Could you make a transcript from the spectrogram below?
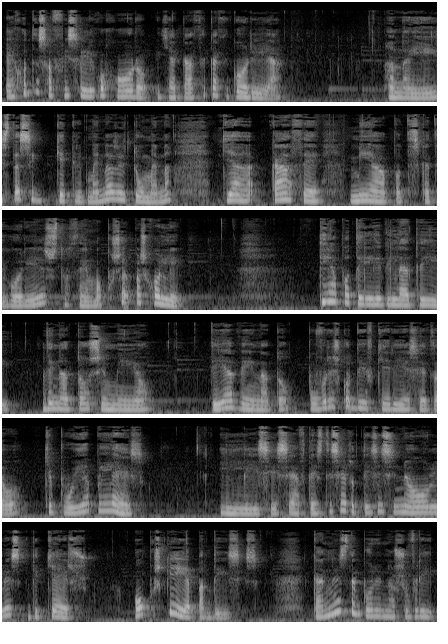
Έχοντας αφήσει λίγο χώρο για κάθε κατηγορία, αναλύεις τα συγκεκριμένα ζητούμενα για κάθε μία από τις κατηγορίες στο θέμα που σε απασχολεί. Τι αποτελεί δηλαδή δυνατό σημείο, τι αδύνατο, που βρίσκονται οι ευκαιρίες εδώ και που οι απειλές; Οι λύσεις σε αυτές τις ερωτήσεις είναι όλες δικές σου, όπως και οι απαντήσεις. Κανείς δεν μπορεί να σου βρει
